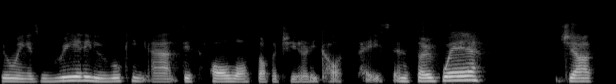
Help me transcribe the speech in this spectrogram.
doing is really looking at this whole lost opportunity cost piece. And so, if we're just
